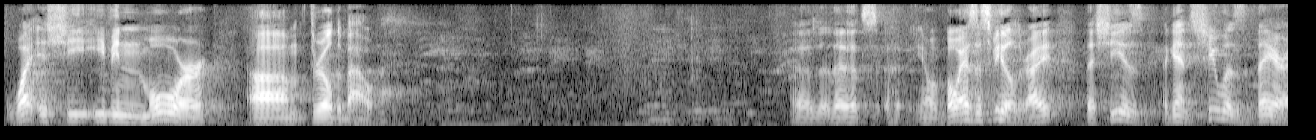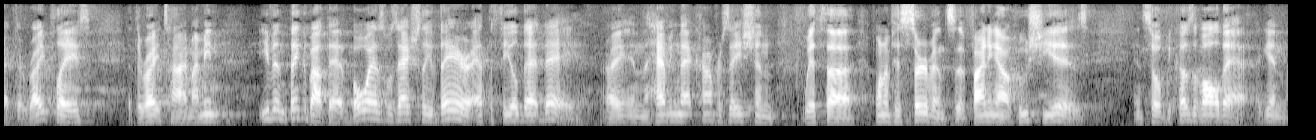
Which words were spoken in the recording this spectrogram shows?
what is she even more um, thrilled about? Uh, that's, you know, Boaz's field, right? That she is, again, she was there at the right place at the right time. I mean, even think about that. Boaz was actually there at the field that day, right? And having that conversation with uh, one of his servants, uh, finding out who she is. And so, because of all that, again,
